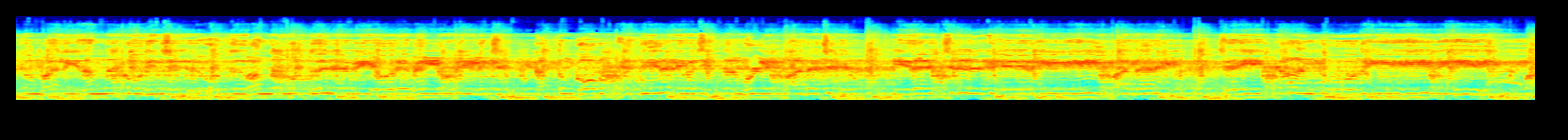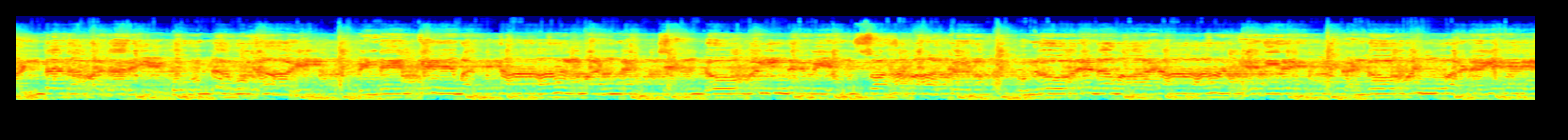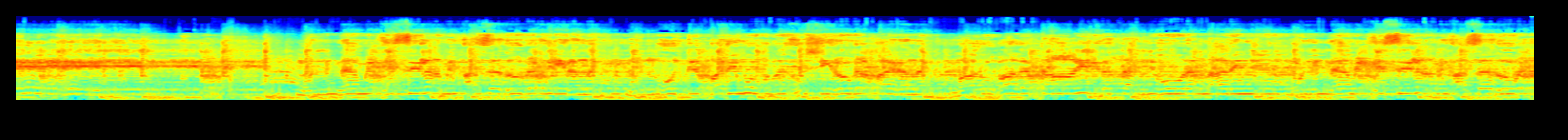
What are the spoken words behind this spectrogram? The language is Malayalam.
നിനക്കും ബലി കൊതി കുരിശിലുകൾ പരന്ന് മറുഭാഗത്തായിരത്തഞ്ഞൂറെന്നറിഞ്ഞ് മുന്നമി ഇസ്ലാമിൻ അസദുകൾ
